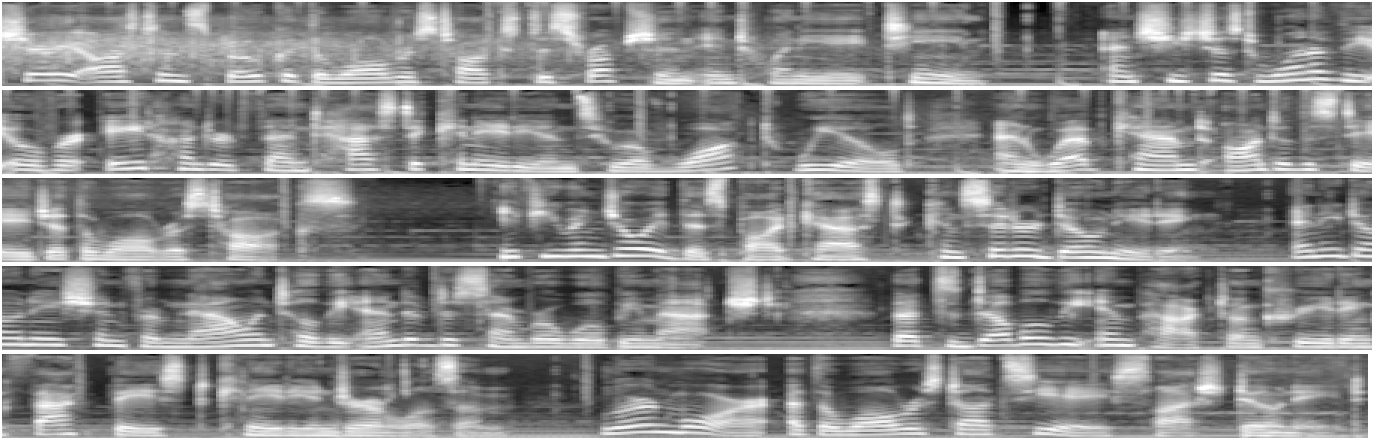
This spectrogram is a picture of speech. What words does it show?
Shari Austin spoke at the Walrus Talks Disruption in 2018, and she's just one of the over 800 fantastic Canadians who have walked, wheeled, and webcammed onto the stage at the Walrus Talks. If you enjoyed this podcast, consider donating. Any donation from now until the end of December will be matched. That's double the impact on creating fact-based Canadian journalism. Learn more at thewalrus.ca/slash donate.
